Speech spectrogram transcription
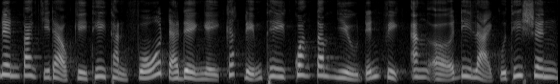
nên Ban chỉ đạo kỳ thi thành phố đã đề nghị các điểm thi quan tâm nhiều đến việc ăn ở đi lại của thí sinh.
